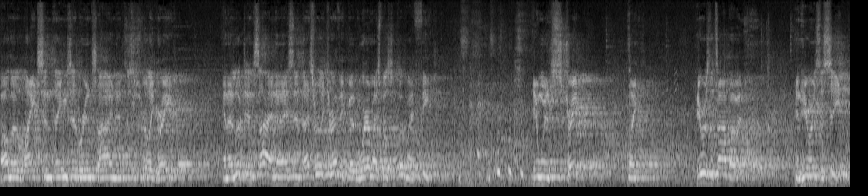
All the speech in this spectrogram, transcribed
all the lights and things that were inside, and this is really great. And I looked inside and I said, that's really terrific, but where am I supposed to put my feet? it went straight, like, here was the top of it, and here was the seat.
